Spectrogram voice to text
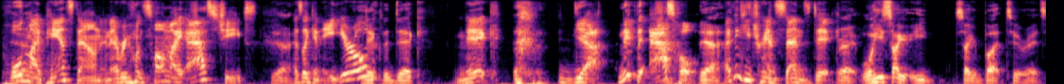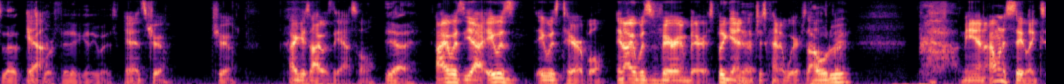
pulled Yeah. my pants down and everyone saw my ass cheeks. Yeah. As like an 8-year-old? Nick the Dick. Nick. yeah. Nick the asshole. Yeah. I think he transcends Dick. Right. Well, he saw your he saw your butt too, right? So that Yeah. was more fitting, anyways. Yeah, it's true. True. I guess I was the asshole. Yeah. I was yeah, it was it was terrible. And I was very embarrassed. But again, Yeah. it just kind of wears off. How old were you? Man, I want to say like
